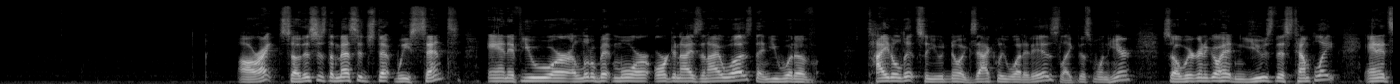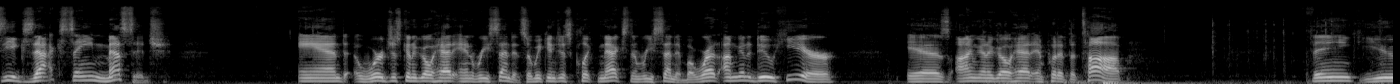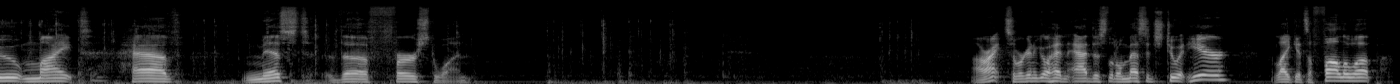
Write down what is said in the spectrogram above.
All right, so this is the message that we sent. And if you were a little bit more organized than I was, then you would have titled it so you would know exactly what it is, like this one here. So we're going to go ahead and use this template. And it's the exact same message and we're just going to go ahead and resend it. So we can just click next and resend it. But what I'm going to do here is I'm going to go ahead and put at the top, think you might have missed the first one. All right, so we're going to go ahead and add this little message to it here, like it's a follow-up.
